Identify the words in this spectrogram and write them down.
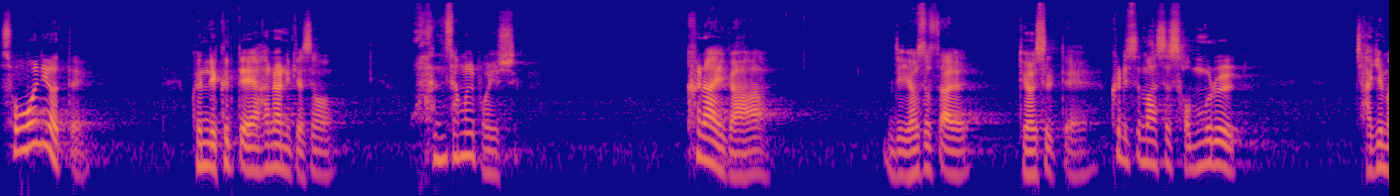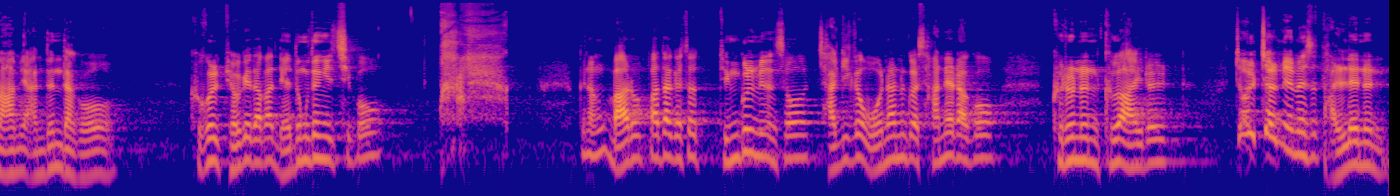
소원이었대요. 근데 그때 하나님께서 환상을 보여주신 거예요. 큰 아이가 이제 여섯 살 되었을 때 크리스마스 선물을 자기 마음에 안 든다고 그걸 벽에다가 내동댕이 치고 막 그냥 마루 바닥에서 뒹굴면서 자기가 원하는 걸 사내라고 그러는 그 아이를 쩔쩔매면서 달래는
